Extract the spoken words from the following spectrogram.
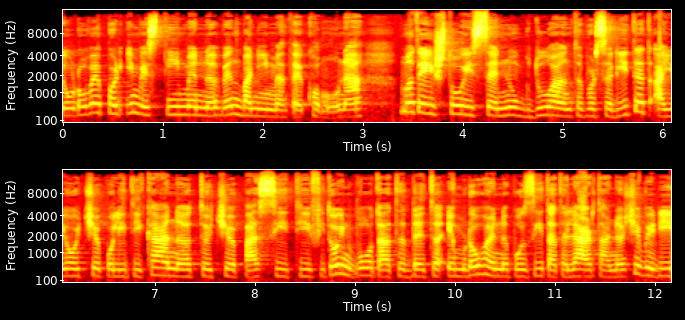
eurove për investime në vendbanime dhe komuna. Më tej shtoi se nuk duan të përsëritet ajo që politikanët që pasi t'i fitojnë votat dhe të emërohen në pozita të larta në qeveri,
